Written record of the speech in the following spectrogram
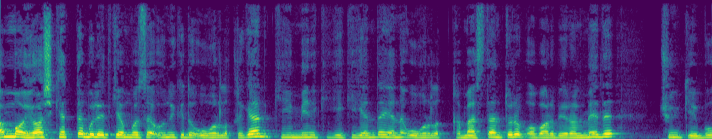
Ammo yoshi katta bo'layotgan bo'lsa unikida o'g'irlik qilgan keyin menikiga kelganda yana o'g'irlik qilmasdan turib olib borib berolmaydi chunki bu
